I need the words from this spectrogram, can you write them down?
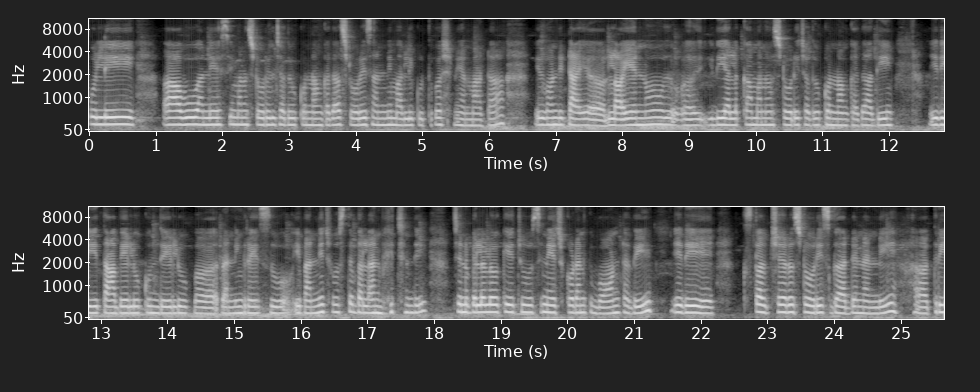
పులి ఆవు అనేసి మనం స్టోరీలు చదువుకున్నాం కదా స్టోరీస్ అన్నీ మళ్ళీ గుర్తుకొచ్చినాయి అనమాట ఇదిగోండి టై లయన్ ఇది ఎలక మనం స్టోరీ చదువుకున్నాం కదా అది ఇది తాబేలు కుందేలు రన్నింగ్ రేసు ఇవన్నీ చూస్తే భలే అనిపించింది. చిన్నపిల్లలకి చూసి నేర్చుకోవడానికి బాగుంటుంది. ఇది స్కల్ప్చర్ స్టోరీస్ గార్డెన్ అండి. త్రీ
